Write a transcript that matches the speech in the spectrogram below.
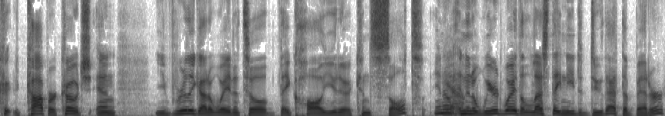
c- cop or coach and you've really got to wait until they call you to consult, you know. Yeah. And in a weird way, the less they need to do that, the better.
